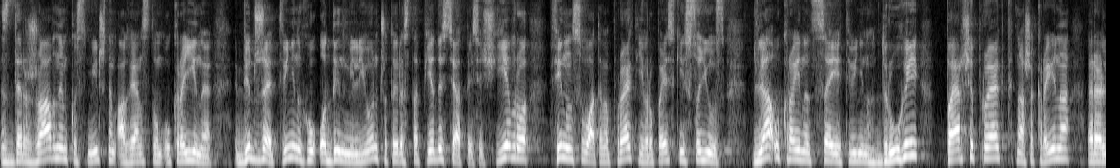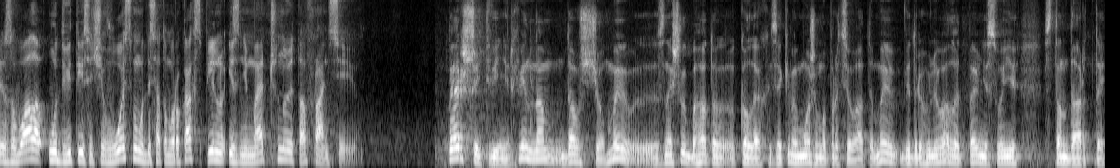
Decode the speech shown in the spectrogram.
з Державним космічним агентством України. Бюджет твінінгу 1 мільйон 450 тисяч євро. Фінансуватиме проект Європейський Союз. Для України цей твінінг другий. Перший проект наша країна реалізувала у 2008-2010 роках спільно із Німеччиною та Францією. Перший твінінг він нам дав що? Ми е, знайшли багато колег, з якими можемо працювати. Ми відрегулювали певні свої стандарти,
